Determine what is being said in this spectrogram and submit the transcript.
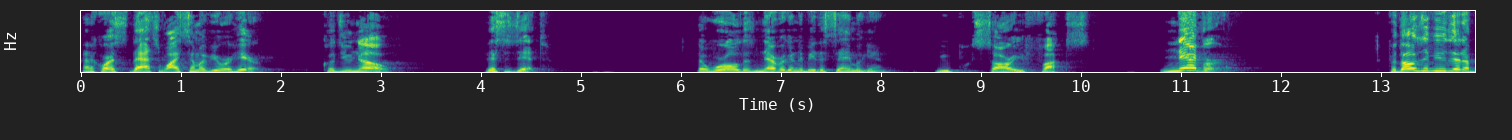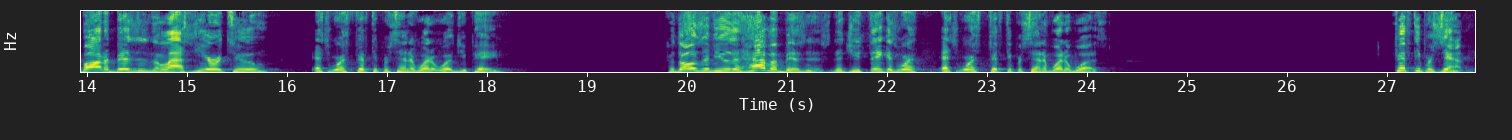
And of course, that's why some of you are here. Because you know this is it. The world is never going to be the same again. You sorry fucks. Never. For those of you that have bought a business in the last year or two, it's worth 50% of what it was you paid. For those of you that have a business that you think is worth, it's worth 50% of what it was. 50%.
